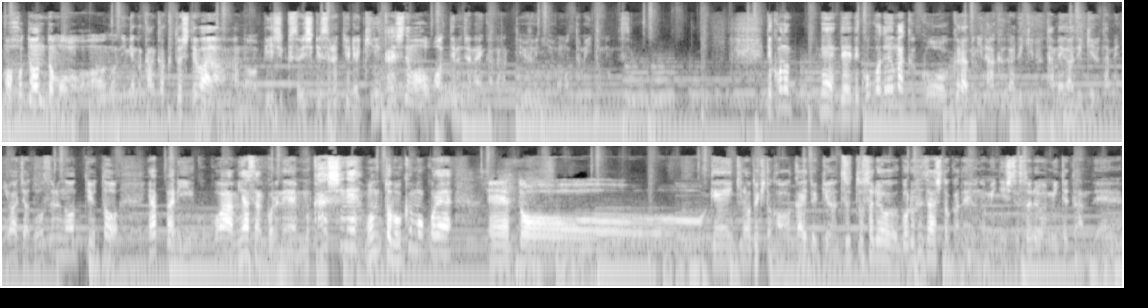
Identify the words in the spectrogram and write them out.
もうほとんどもあの人間の感覚としては、あの P6 を意識するっていうよりは切り返しでも終わってるんじゃないかなっていうふうに思ってもいいと思うんですよ。で、この、ね、で、で、ここでうまくこう、クラブに楽ができる、ためができるためには、じゃあどうするのっていうと、やっぱりここは皆さんこれね、昔ね、ほんと僕もこれ、えっ、ー、と現役の時とか若い時はずっとそれをゴルフ雑誌とかで鵜呑みにしてそれを見てたんで、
